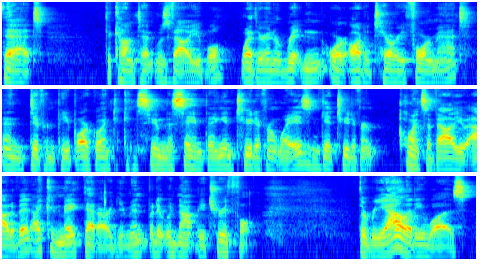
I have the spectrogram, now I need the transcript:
that the content was valuable, whether in a written or auditory format, and different people are going to consume the same thing in two different ways and get two different points of value out of it. I could make that argument, but it would not be truthful. The reality was,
